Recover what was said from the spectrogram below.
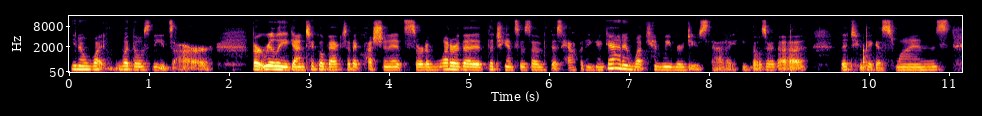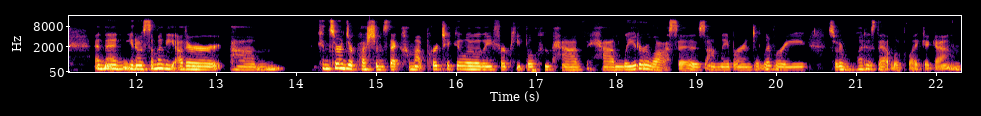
you know what what those needs are but really again to go back to the question it's sort of what are the the chances of this happening again and what can we reduce that i think those are the the two biggest ones and then you know some of the other um, concerns or questions that come up, particularly for people who have had later losses on labor and delivery. Sort of what does that look like again?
